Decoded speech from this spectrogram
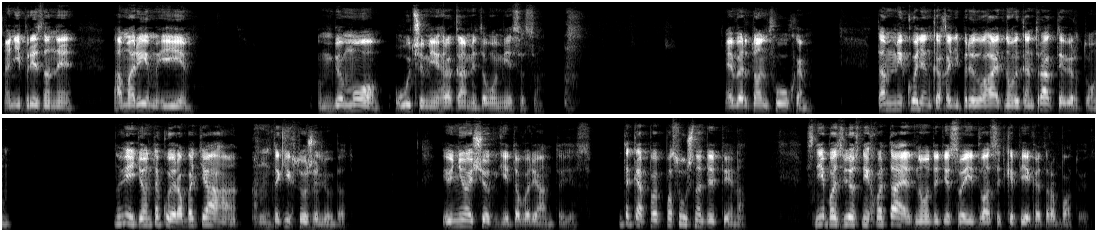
Они признаны Амарим и Мбемо лучшими игроками того месяца. Эвертон Фулхэм. Там Миколенко предлагает новый контракт Эвертон. Ну, видите, он такой работяга, таких тоже любят. И у него еще какие-то варианты есть. Ну, такая послушная дитина. С неба звезд не хватает, но вот эти свои 20 копеек отрабатывают.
